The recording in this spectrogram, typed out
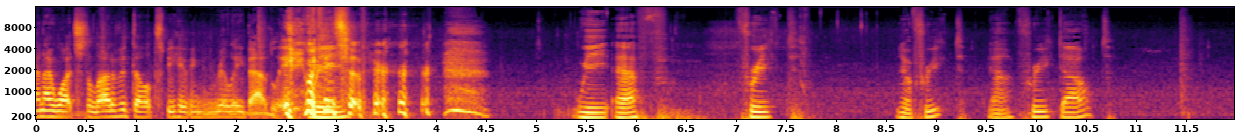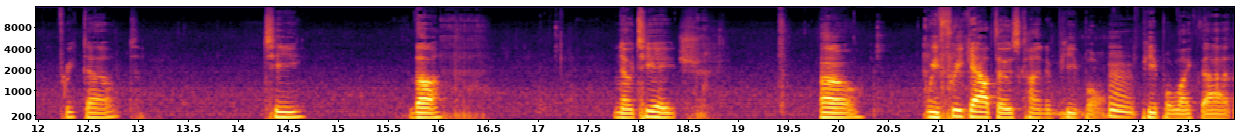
And I watched a lot of adults behaving really badly with We- each other. We f freaked. No, freaked. Yeah, freaked out. Freaked out. T. The. No th. O. We freak out those kind of people. Hmm. People like that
